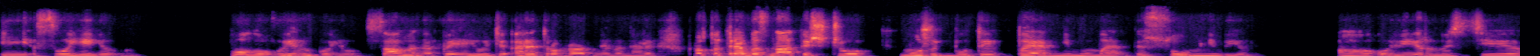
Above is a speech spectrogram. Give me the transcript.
і своєю половинкою саме на періоді ретроградної Венери. Просто треба знати, що можуть бути певні моменти сумнівів у вірності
